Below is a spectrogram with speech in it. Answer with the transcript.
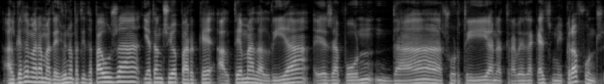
El que fem ara mateix, una petita pausa i atenció perquè el tema del dia és a punt de sortir a través d'aquests micròfons.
